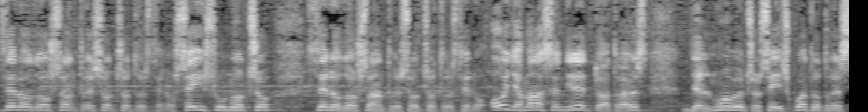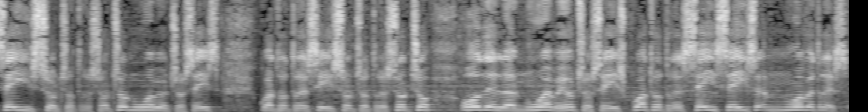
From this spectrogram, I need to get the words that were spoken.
023830 618 023830 o llamadas en directo a través del 9 986-436-838, 986-436-838 o del 986-436693,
